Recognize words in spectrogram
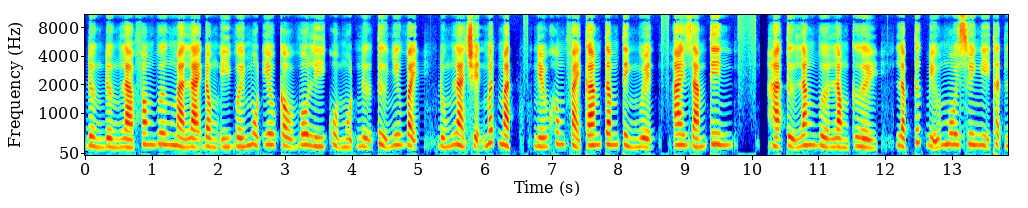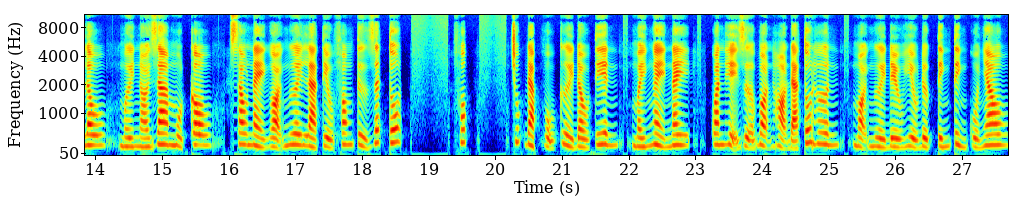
Đường đường là phong vương mà lại đồng ý với một yêu cầu vô lý của một nữ tử như vậy. Đúng là chuyện mất mặt. Nếu không phải cam tâm tình nguyện, ai dám tin. Hạ tử lăng vừa lòng cười, lập tức bĩu môi suy nghĩ thật lâu, mới nói ra một câu. Sau này gọi ngươi là tiểu phong tử rất tốt. Phúc! Trúc Đạp Vũ cười đầu tiên, mấy ngày nay, quan hệ giữa bọn họ đã tốt hơn, mọi người đều hiểu được tính tình của nhau,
